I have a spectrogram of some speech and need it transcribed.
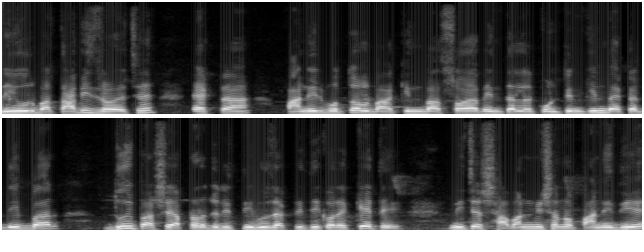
লিউর বা তাবিজ রয়েছে, একটা পানির বোতল বা কিংবা সয়াবিন তেলের কন্টেন কিংবা একটা ডিব্বার দুই পাশে আপনারা যদি ত্রিভুজ আকৃতি করে কেটে নিচে সাবান মিশানো পানি দিয়ে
